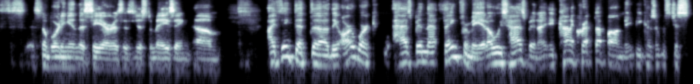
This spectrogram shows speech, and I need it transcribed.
snowboarding in the Sierras is just amazing. Um, I think that the the artwork has been that thing for me. It always has been. It kind of crept up on me because it was just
